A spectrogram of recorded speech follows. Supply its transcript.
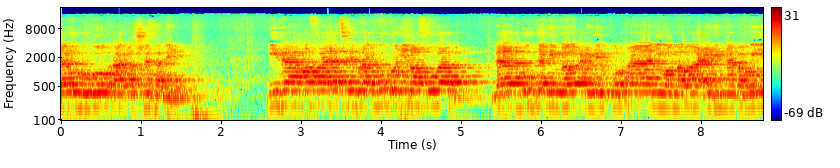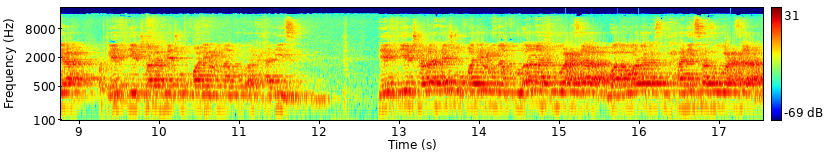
بوغو راكب شثبي إذا غفلت هبرك بوغني غفوة لا بد من مواعظ القرآن ومواعظ النبوية. هيك يشرى هيك قريعنا الحديث. هيك يشرى هيك قريعنا القرآن في وعزا وأورق الحديث ذو وعزا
